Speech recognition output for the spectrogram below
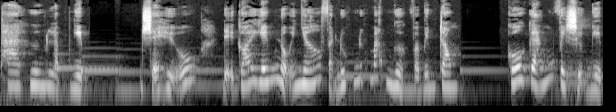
tha hương lập nghiệp, sẽ hiểu để gói ghém nỗi nhớ và nuốt nước mắt ngược vào bên trong, cố gắng vì sự nghiệp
